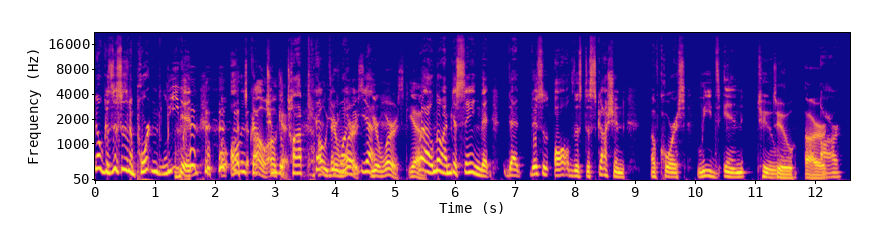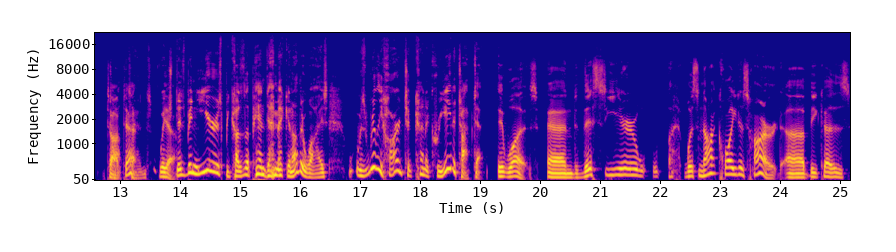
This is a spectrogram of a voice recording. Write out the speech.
no, because this is an important lead in. all this crap Oh, to okay. the top 10. Oh, you're worst. You're worst. Yeah. Well, no, I'm just saying that that this is all this discussion, of course, leads into to our, our top 10. tens, which Yeah. there's been years because of the pandemic and otherwise, it was really hard to kind of create a top 10. It was. And this year was not quite as hard uh, because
